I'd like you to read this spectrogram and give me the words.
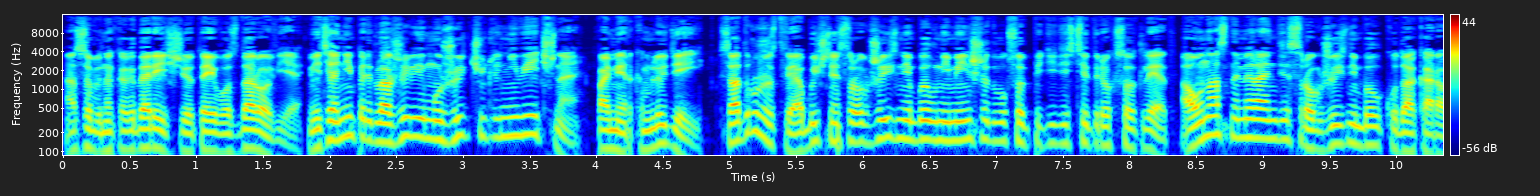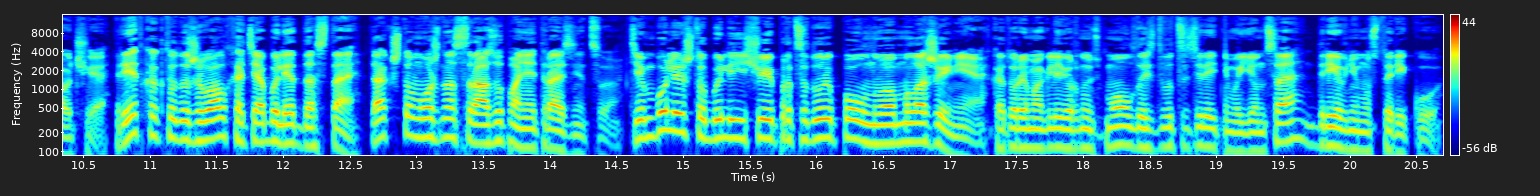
особенно когда речь идет о его здоровье, ведь они предложили ему жить чуть ли не вечно, по меркам людей. В Содружестве обычный срок жизни был не меньше 250-300 лет, а у нас на Миранде срок жизни был куда короче. Редко кто доживал хотя бы лет до 100, так что можно сразу понять разницу. Тем более, что были еще и процедуры полного омоложения, которые могли вернуть молодость 20-летнего юнца древнему старику.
